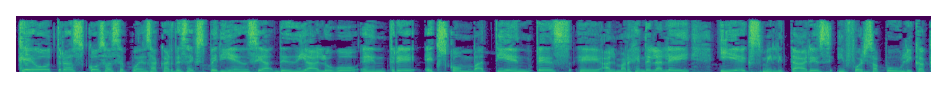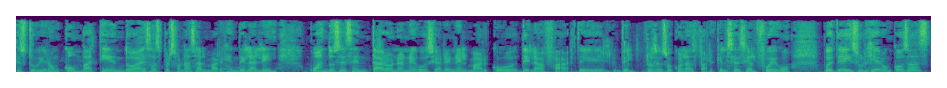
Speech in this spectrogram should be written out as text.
¿Qué otras cosas se pueden sacar de esa experiencia de diálogo entre excombatientes eh, al margen de la ley y exmilitares y fuerza pública que estuvieron combatiendo a esas personas al margen de la ley cuando se sentaron a negociar en el marco de la del, proceso con las FARC, el cese al fuego? Pues de ahí surgieron cosas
